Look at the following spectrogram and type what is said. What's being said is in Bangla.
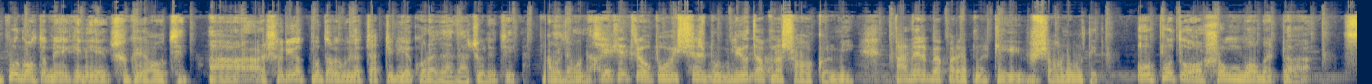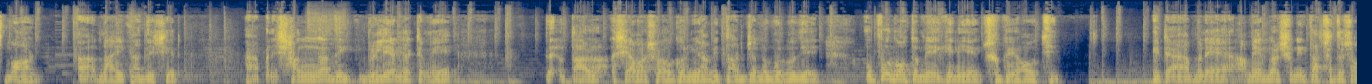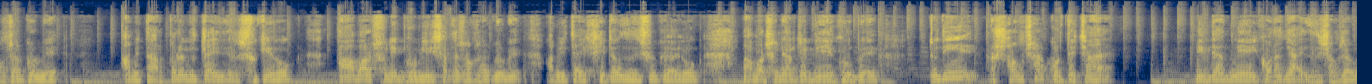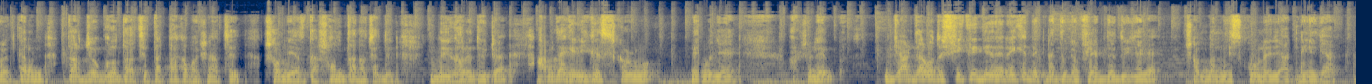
উপর মতো মেয়েকে নিয়ে সুখী হওয়া উচিত। আর শরীয়ত মোতাবেক চারটি বিয়ে করা যায় যা শুনেছি আমার যেমন। সেক্ষেত্রে অপবিশ্বাস বুবলিও তো আপনার সহকর্মী। তাদের ব্যাপারে আপনার কি সহানুভূতি? অপু তো অসম্ভব একটা স্মার্ট নায়িকা দেশের। মানে সাংঘাতিক ব্রিলিয়ান্ট একটা মেয়ে। তার সে আমার সহকর্মী আমি তার জন্য বলব যে উপর মতো মেয়েকে নিয়ে সুখী হওয়া উচিত। এটা মানে আমি একবার শুনি তার সাথে সংসার করবে। আমি তারপরে চাই সুখী হোক, আবার শুনি ভুবলির সাথে সংসার করবে। আমি চাই সেটাও যদি সুখী হোক, আবার শুনি আর বিয়ে করবে। যদি সংসার করতে চায় তিনটা নিয়েই করা যায় যদি সংসার করে। কারণ তার যোগ্যতা আছে, তার টাকা পয়সা আছে, সবই আছে, তার সন্তান আছে, দুই- ঘরে দুইটা। আমি তাকে রিকোয়েস্ট করব, দেখব যে আসলে যার যার মতো স্বীকৃতি রেখে দেখ না, দুটা ফ্ল্যাট দিয়ে দুই জায়গায়। সন্তান নিয়ে স্কুলে যাক, নিয়ে যাক।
